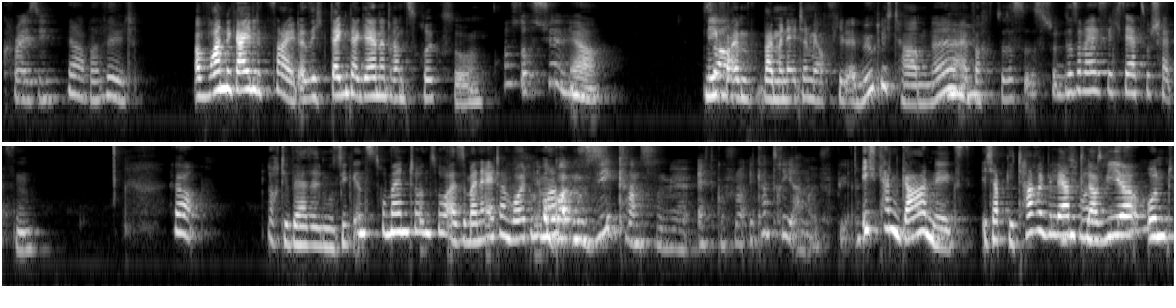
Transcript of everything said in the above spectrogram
Crazy. Ja, war wild. Aber war eine geile Zeit. Also ich denke da gerne dran zurück, so. Das ist doch schön. Ja. Nee, So. vor allem, weil meine Eltern mir auch viel ermöglicht haben, ne? Mhm. Einfach, das ist schon, das weiß ich sehr zu schätzen. Ja. Noch diverse Musikinstrumente und so. Also meine Eltern wollten immer. Oh Gott, Musik kannst du mir echt gut. Ich kann Triangel spielen. Ich kann gar nichts. Ich habe Gitarre gelernt, Klavier und.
